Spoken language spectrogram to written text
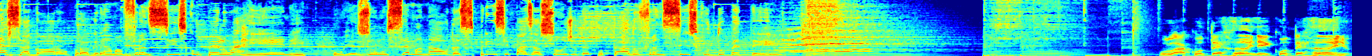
Começa agora o programa Francisco pelo RN, um resumo semanal das principais ações do deputado Francisco do PT. Olá, conterrânea e conterrâneo.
